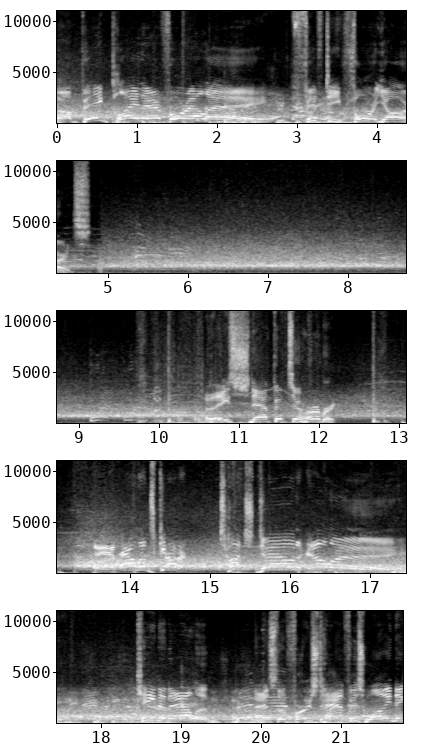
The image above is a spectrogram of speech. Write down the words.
A big play there for L.A. 54 yards. They snap it to Herbert. And Allen's got it. Touchdown, L.A. Keenan Allen, as the first half is winding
